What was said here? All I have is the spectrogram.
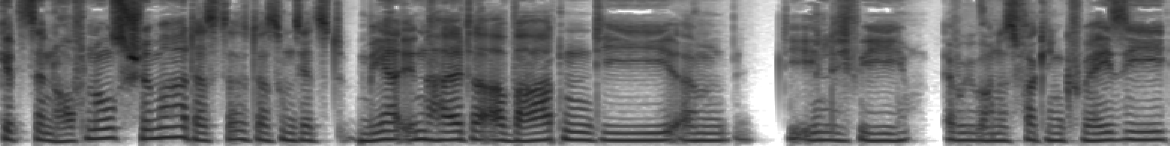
gibt es denn Hoffnungsschimmer, dass, dass, dass uns jetzt mehr Inhalte erwarten, die, ähm, die ähnlich wie Everyone is fucking crazy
